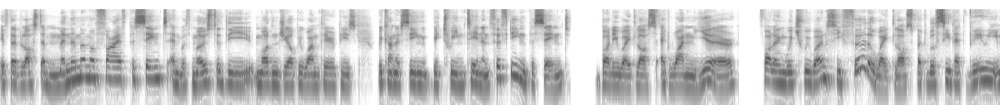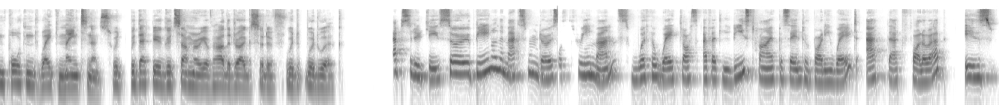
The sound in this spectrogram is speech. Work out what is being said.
if they've lost a minimum of 5%. And with most of the modern GLP 1 therapies, we're kind of seeing between 10 and 15% body weight loss at one year, following which we won't see further weight loss, but we'll see that very important weight maintenance. Would, would that be a good summary of how the drugs sort of would, would work? Absolutely. So, being on the maximum dose for three months with a weight loss of at least 5% of body weight at that follow up is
